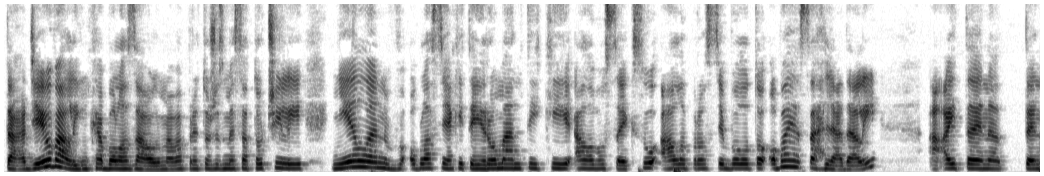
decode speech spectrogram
tá dejová linka bola zaujímavá, pretože sme sa točili nielen v oblasti nejakej tej romantiky alebo sexu, ale proste bolo to, obaja sa hľadali a aj ten, ten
